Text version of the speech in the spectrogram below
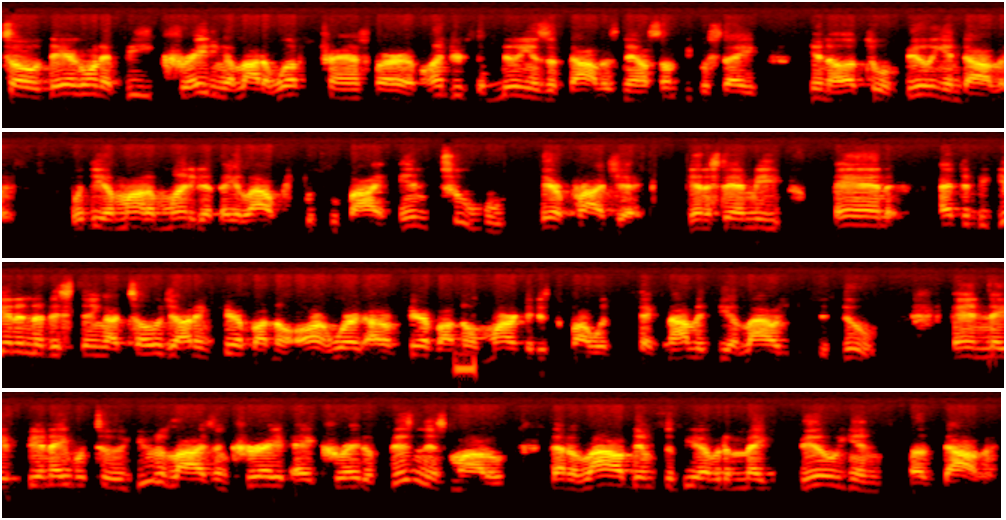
so they're going to be creating a lot of wealth transfer of hundreds of millions of dollars. Now, some people say, you know, up to a billion dollars with the amount of money that they allow people to buy into their project. You understand me? And at the beginning of this thing, I told you I didn't care about no artwork. I don't care about no market. It's about what technology allows you to do. And they've been able to utilize and create a creative business model that allowed them to be able to make billions of dollars.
